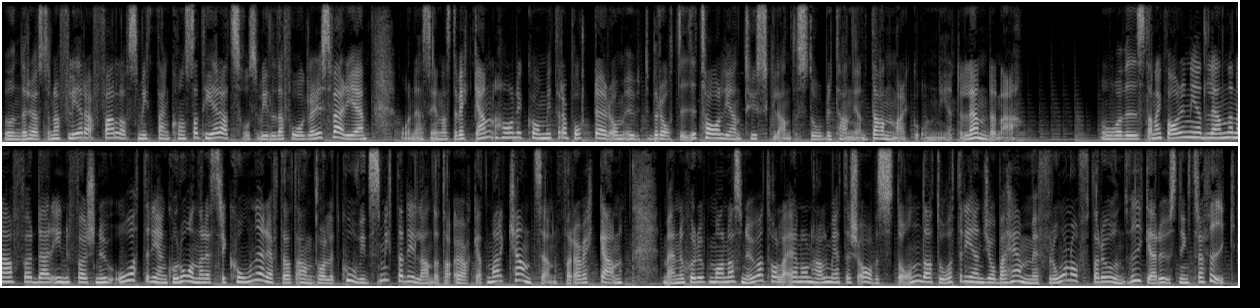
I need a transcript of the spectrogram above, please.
Under hösten har flera fall av smittan konstaterats hos vilda fåglar i Sverige och den senaste veckan har det kommit rapporter om utbrott i Italien, Tyskland, Storbritannien, Danmark och Nederländerna. Och vi stannar kvar i Nederländerna för där införs nu återigen coronarestriktioner efter att antalet covid-smittade i landet har ökat markant sen förra veckan. Människor uppmanas nu att hålla en och en halv meters avstånd, att återigen jobba hemifrån oftare och undvika rusningstrafik.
